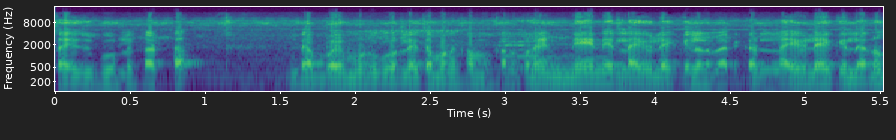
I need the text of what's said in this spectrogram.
సైజు గొర్రెలు కట్ట డెబ్బై మూడు గొర్రెలు అయితే మనకు అమ్ముకనుకున్నాయి. నేనే లైవ్ లైక్ వెళ్ళాను మరి. ఇక్కడ లైవ్ లైక్ వెళ్ళాను.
